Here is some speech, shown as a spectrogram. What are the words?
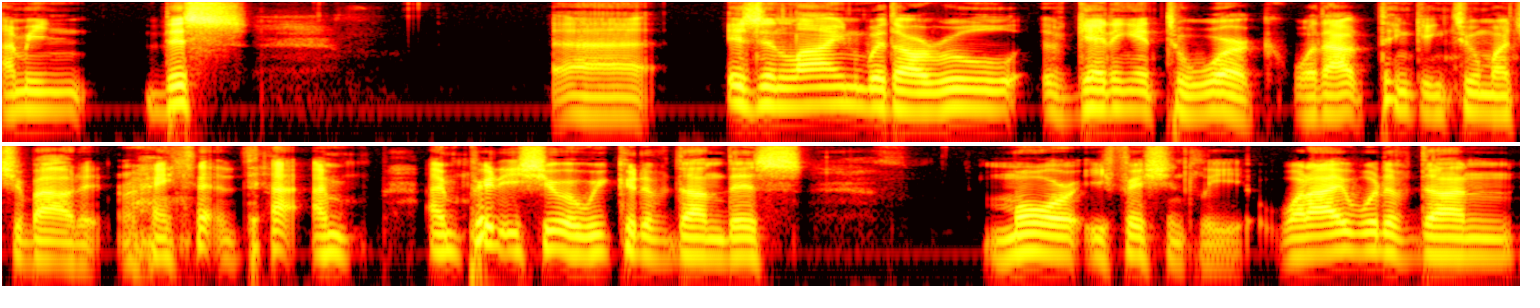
I mean, this uh, is in line with our rule of getting it to work without thinking too much about it, right? I'm I'm pretty sure we could have done this more efficiently. What I would have done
